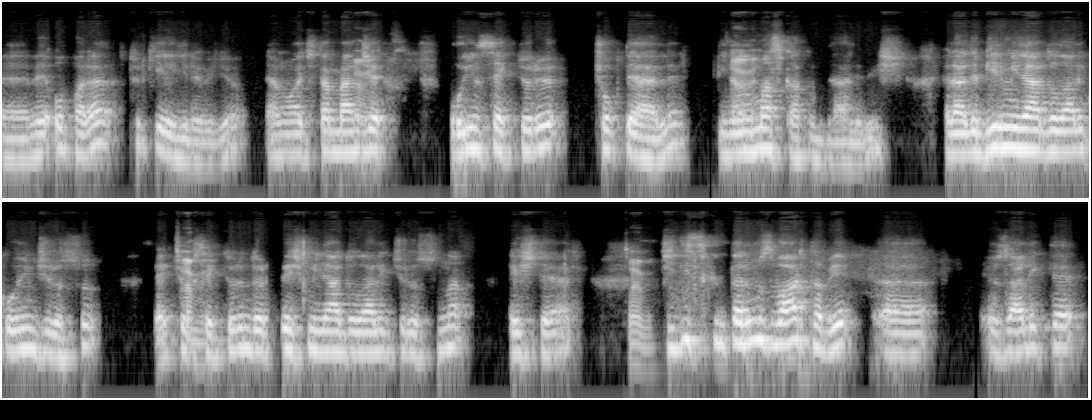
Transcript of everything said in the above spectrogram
E, ve o para Türkiye'ye girebiliyor. Yani o açıdan bence evet. oyun sektörü çok değerli. İnanılmaz evet. katlı değerli bir iş. Herhalde 1 milyar dolarlık oyun cirosu ve çok tabii. sektörün 4-5 milyar dolarlık cirosuna eşdeğer. Tabii. Ciddi sıkıntılarımız var tabii. Ee, özellikle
